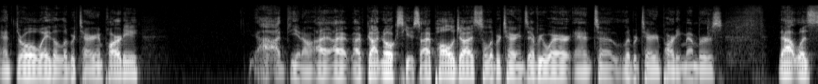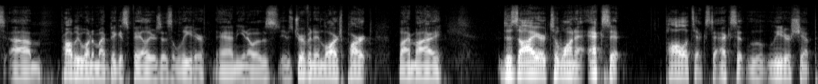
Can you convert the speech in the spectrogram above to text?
and throw away the Libertarian Party, I, you know, I, I, have got no excuse. I apologize to libertarians everywhere and to Libertarian Party members. That was um, probably one of my biggest failures as a leader, and you know, it was it was driven in large part by my desire to want to exit politics, to exit leadership,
